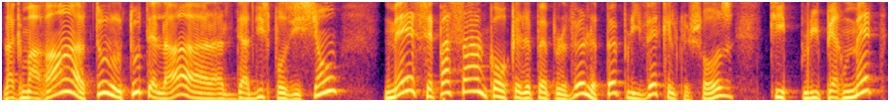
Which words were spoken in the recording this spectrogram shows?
la Gemara, tout, tout est là à, à disposition, mais c'est pas ça encore que le peuple veut, le peuple y veut quelque chose qui lui permette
